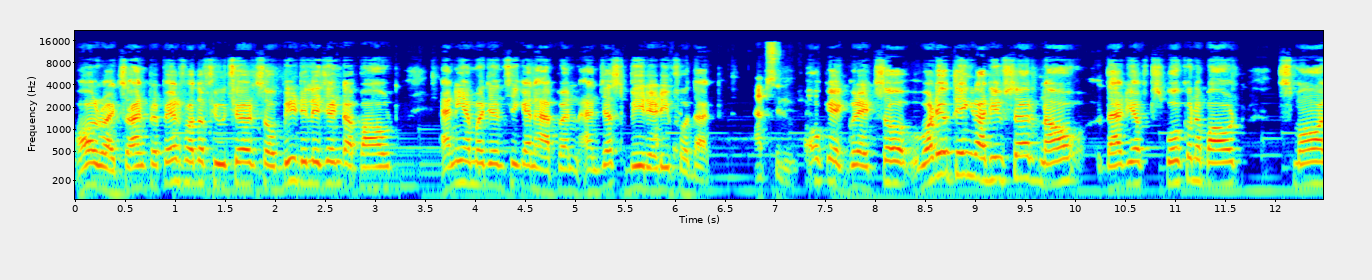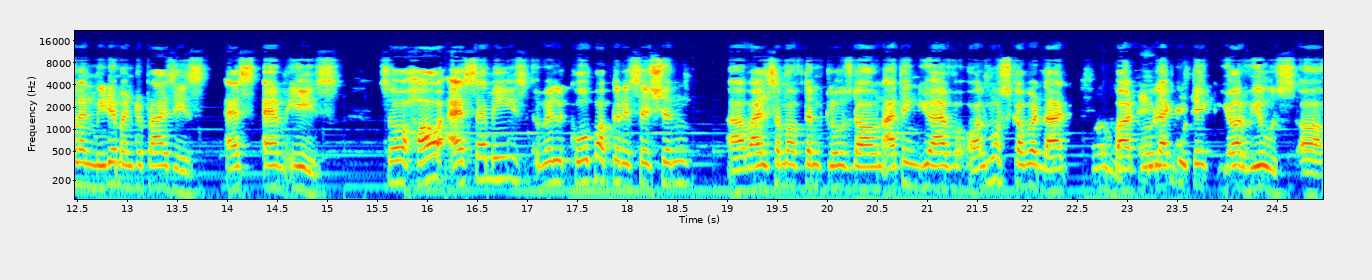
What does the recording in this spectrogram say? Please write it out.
All right so and prepare for the future. So be diligent about any emergency can happen and just be ready for that. Absolutely. Okay great. So what do you think rajiv sir now that you have spoken about small and medium enterprises smes so how smes will cope up the recession uh, while some of them closed down. I think you have almost covered that, but we would like to take your views, uh,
